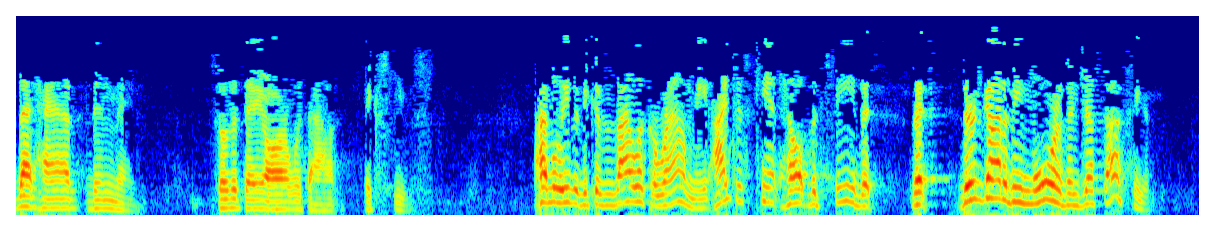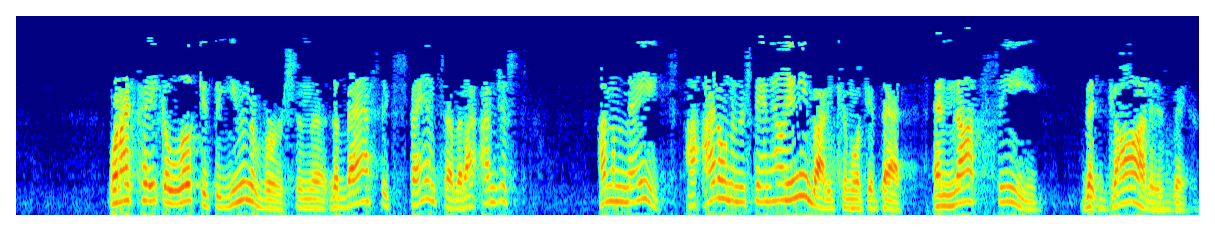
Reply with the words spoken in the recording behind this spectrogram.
that have been made, so that they are without excuse. I believe it because as I look around me, I just can't help but see that, that there's got to be more than just us here. When I take a look at the universe and the, the vast expanse of it, I, I'm just, I'm amazed. I, I don't understand how anybody can look at that and not see that God is there.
